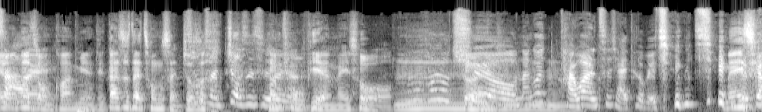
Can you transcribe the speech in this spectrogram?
少没有那种哎。宽面体，但是在冲绳就是冲绳就是很普，遍，没错。嗯哦，好有趣哦！嗯难怪台湾人吃起来特别亲切。没错，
